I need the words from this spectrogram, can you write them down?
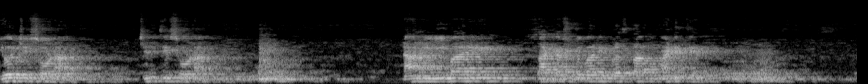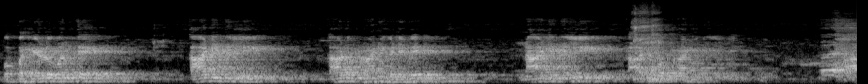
ಯೋಚಿಸೋಣ, ಚಿಂತಿಸೋಣ. ನಾನು ಈ ಬಾರಿ ಸಾಕಷ್ಟು ಬಾರಿ ಪ್ರಸ್ತಾಪ ಮಾಡಿದ್ದೇನೆ. ಒಬ್ಬ ಹೇಳುವಂತೆ, ಕಾಡಿನಲ್ಲಿ ಕಾಡು ಪ್ರಾಣಿಗಳಿವೆ, ನಾಡಿನಲ್ಲಿ ಕಾಡುವ ಪ್ರಾಣಿಗಳಿವೆ. ಆ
